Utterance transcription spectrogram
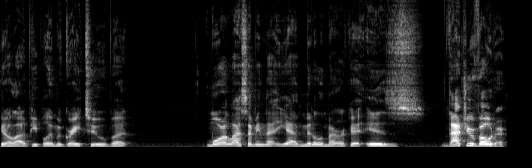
you know, a lot of people immigrate to. But more or less, I mean that yeah, Middle America is that's your voter.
